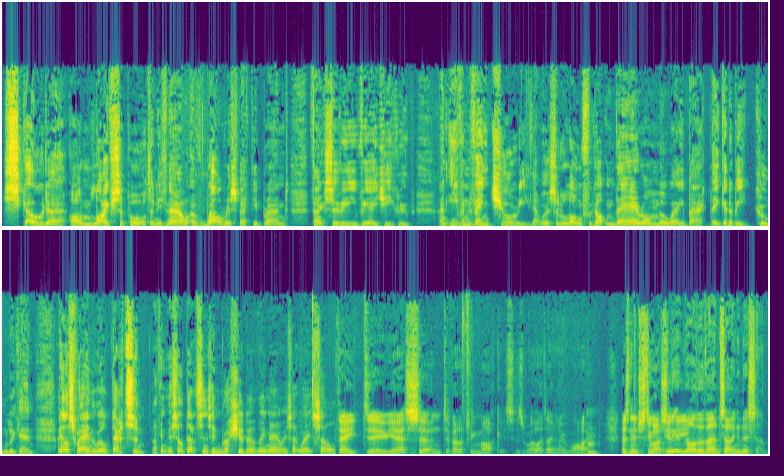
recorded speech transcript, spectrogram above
Skoda on life support and is now a well respected brand thanks to the VAG group. And even Venturi, that was sort of long forgotten, they're on the way back. They're going to be cool again. And elsewhere in the world, Datsun. I think they sell Datsuns in Russia, don't they now? Is that where it's sold? They do, yeah, certain developing markets as well. I don't know why. Hmm. There's an interesting one actually. Rather than selling a Nissan,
